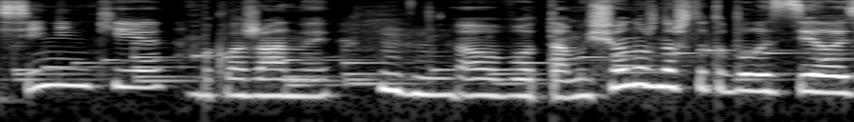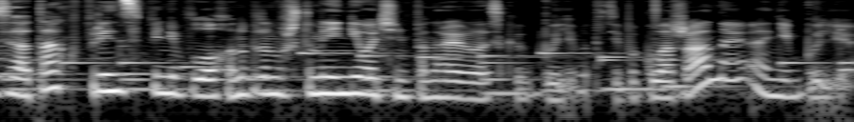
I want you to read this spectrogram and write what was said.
синенькие баклажаны, а, вот там еще нужно что-то было сделать, а так, в принципе, неплохо. Ну, потому что мне не очень понравилось, как были вот эти баклажаны, они были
